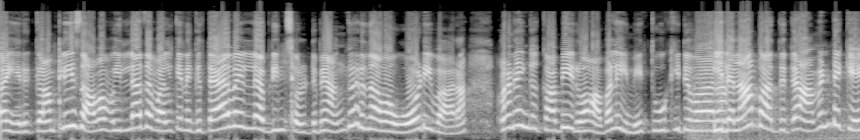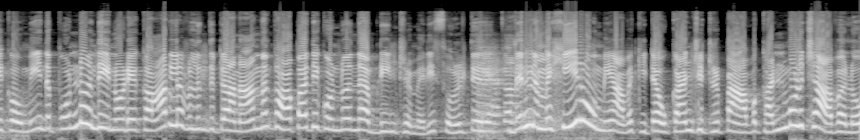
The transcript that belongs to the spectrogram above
தான் இருக்கான். ப்ளீஸ் அவ இல்லாத வாழ்க்கை எனக்கு தேவையில்லை அப்படின்னு சொல்லிட்டுமே அங்க இருந்து அவன் ஓடி வாரான். ஆனா இங்க கபீரோ அவளையுமே தூக்கிட்டு வாரான். இதெல்லாம் பார்த்துட்டு அவன்கிட்ட கேட்கவுமே இந்த பொண்ணு வந்து என்னுடைய கார்ல விழுந்துட்டா நான் தான் காப்பாத்தி கொண்டு வந்தேன் அப்படின்ற மாதிரி சொல்லிட்டு இருக்கான். தென் நம்ம ஹீரோவுமே அவகிட்ட உட்காந்துட்டு இருப்பான். அவ கண் முழிச்ச அவளோ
